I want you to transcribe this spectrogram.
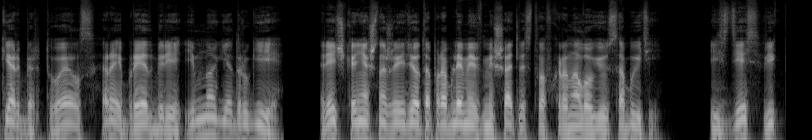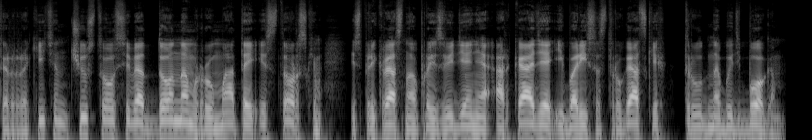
Герберт Уэллс, Рэй Брэдбери и многие другие. Речь, конечно же, идет о проблеме вмешательства в хронологию событий. И здесь Виктор Ракитин чувствовал себя Доном Руматой Исторским из прекрасного произведения Аркадия и Бориса Стругацких «Трудно быть богом».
